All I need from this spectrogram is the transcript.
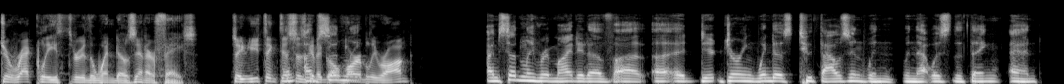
directly through the Windows interface. So you think this I'm- is going to go horribly wrong? I'm suddenly reminded of uh, uh, d- during Windows 2000 when when that was the thing, and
